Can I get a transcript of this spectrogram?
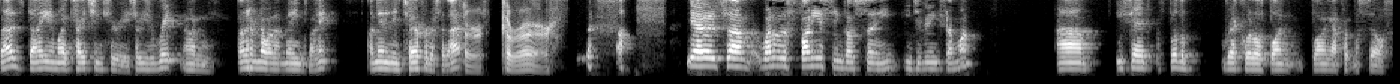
bad day in my coaching career. So he's written, um, I don't even know what that means, mate. I need an interpreter for that. Career. Yeah, it's um one of the funniest things I've seen interviewing someone. Um, he said, for the record, I was blowing blowing up at myself.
